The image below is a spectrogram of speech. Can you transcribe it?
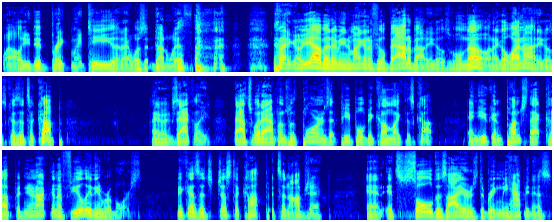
Well, you did break my tea that I wasn't done with. and I go, Yeah, but I mean, am I going to feel bad about it? He goes, Well, no. And I go, Why not? He goes, Because it's a cup. I go, Exactly. That's what happens with porn is that people become like this cup. And you can punch that cup and you're not going to feel any remorse because it's just a cup, it's an object. And its sole desire is to bring me happiness.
